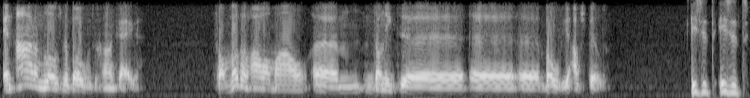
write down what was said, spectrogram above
en ademloos naar boven te gaan kijken. Van wat er allemaal ehm, dan niet boven je afspeelt. Is, het, is het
